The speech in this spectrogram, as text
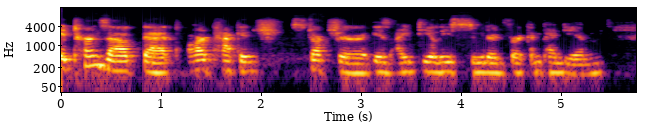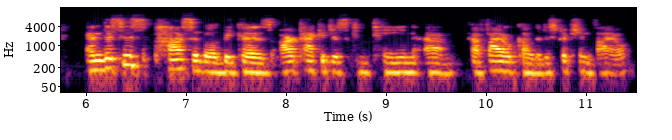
it turns out that R package structure is ideally suited for a compendium. And this is possible because R packages contain um, a file called a description file.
